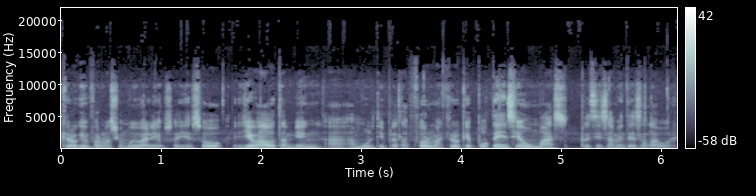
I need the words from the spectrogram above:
creo que información muy valiosa. Y eso llevado también a, multiplataformas, creo que potencia aún más precisamente esa labor.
